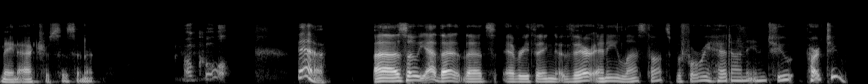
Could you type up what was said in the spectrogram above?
main actresses in it. Oh, cool. Yeah. Uh, so yeah, that that's everything. There any last thoughts before we head on into part two?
